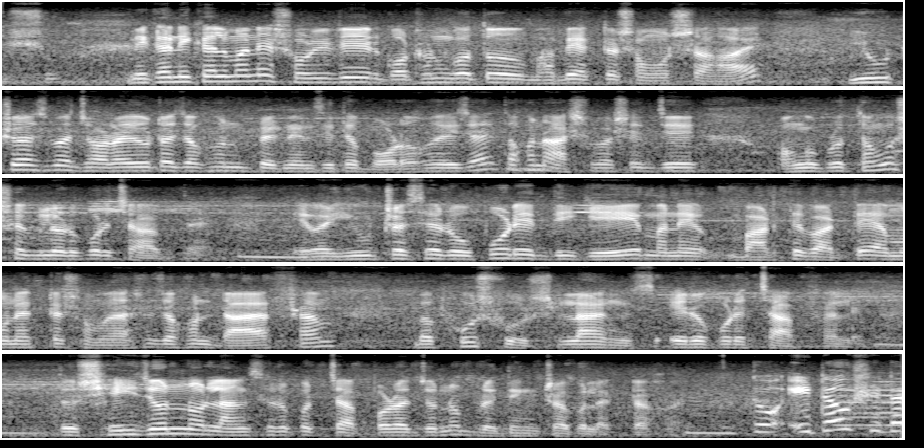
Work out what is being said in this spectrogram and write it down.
ইস্যু মেকানিক্যাল মানে শরীরের গঠনগতভাবে একটা সমস্যা হয়। ইউট্রাস বা জরায়ুটা যখন প্রেগনেন্সিতে বড় হয়ে যায় তখন আশেপাশের যে অঙ্গ প্রত্যঙ্গ সেগুলোর উপর চাপ দেয়। এবার ইউট্রাসের ওপরের দিকে মানে বাড়তে বাড়তে এমন একটা সময় আসে যখন ডায়াফ্রাম বা ফুসফুস লাংস এর ওপরে চাপ ফেলে। তো সেই জন্য লাংসের উপর চাপ পড়ার জন্য ব্রিদিং ট্রাবল একটা হয়। তো এটাও সেটা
